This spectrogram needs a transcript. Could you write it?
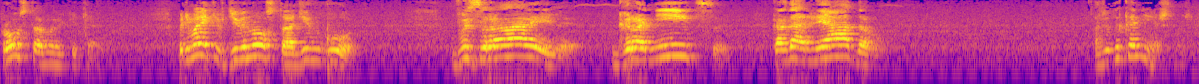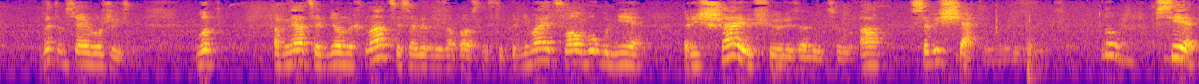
Просто амалекитянин. Понимаете, в 91 год в Израиле границы, когда рядом, а да, конечно же, в этом вся его жизнь. Вот Организация Объединенных Наций, Совет Безопасности, принимает, слава Богу, не решающую резолюцию, а совещательную резолюцию. Ну, все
